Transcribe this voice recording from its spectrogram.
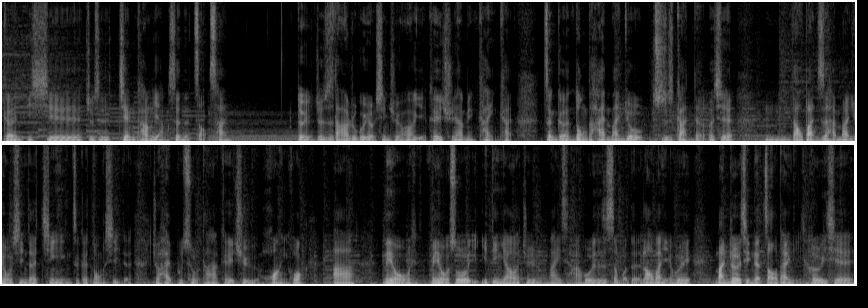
跟一些就是健康养生的早餐。对，就是大家如果有兴趣的话，也可以去那边看一看。整个弄得还蛮有质感的，而且，嗯，老板是还蛮用心在经营这个东西的，就还不错。大家可以去晃一晃啊，没有没有说一定要就是买茶或者是什么的，老板也会蛮热情的招待你喝一些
